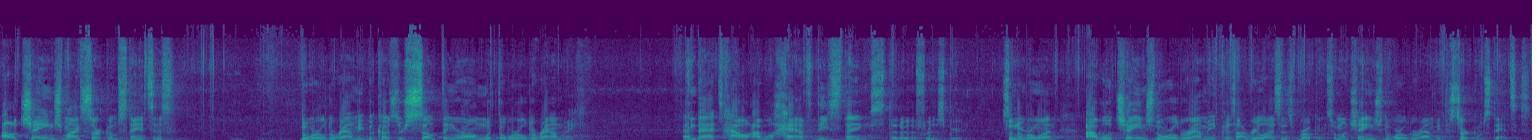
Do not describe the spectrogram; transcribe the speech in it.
I'll change my circumstances the world around me because there's something wrong with the world around me. And that's how I will have these things that are the fruit of the Spirit. So, number one, I will change the world around me because I realize it's broken. So, I'm going to change the world around me, the circumstances.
